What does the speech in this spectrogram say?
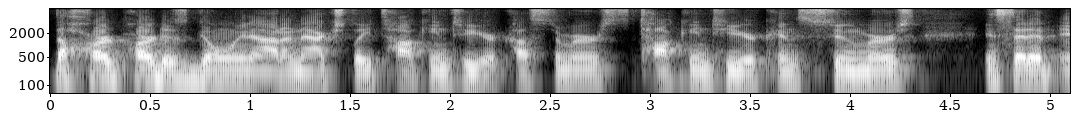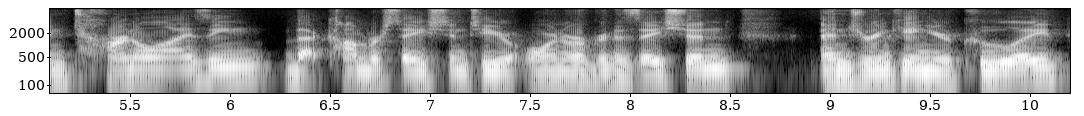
The hard part is going out and actually talking to your customers, talking to your consumers instead of internalizing that conversation to your own organization and drinking your Kool Aid.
